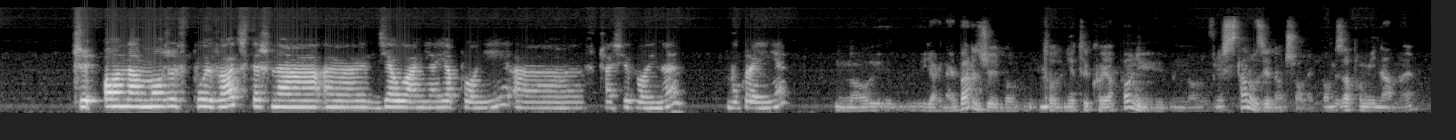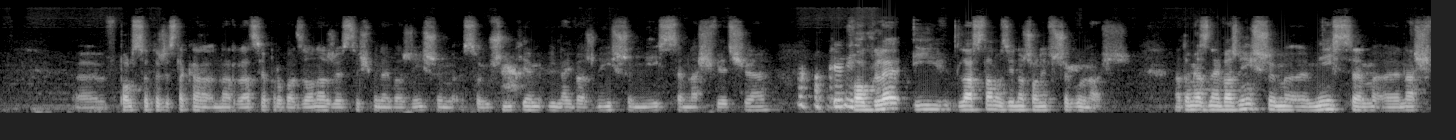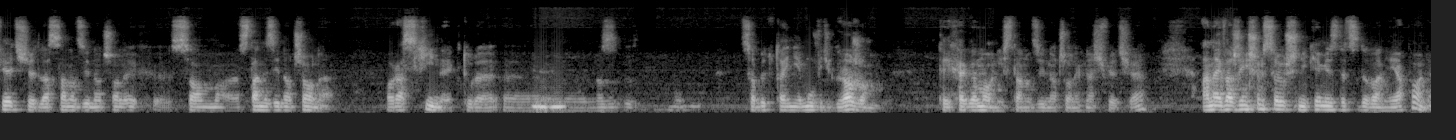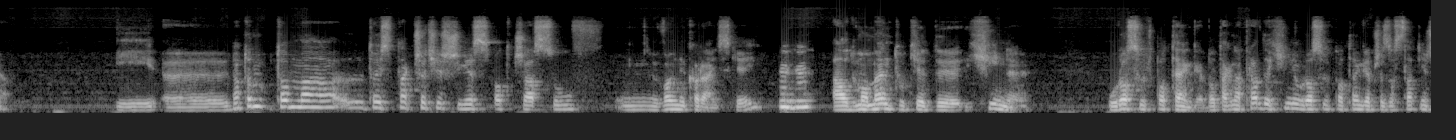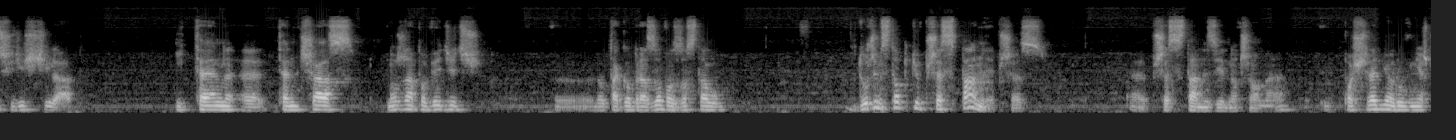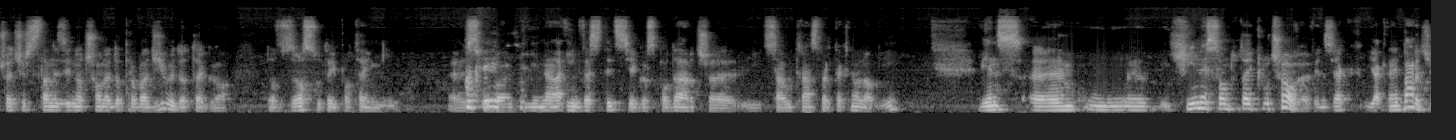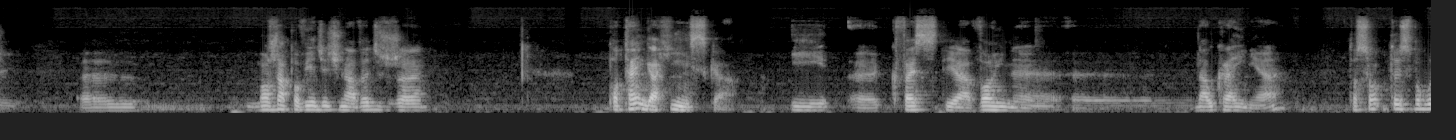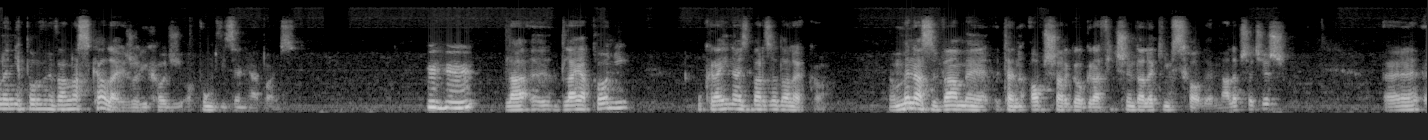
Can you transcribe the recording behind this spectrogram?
Czy ona może wpływać też na e, działania Japonii e, w czasie wojny w Ukrainie? No, jak najbardziej, bo to nie tylko Japonii, no, również Stanów Zjednoczonych, bo my zapominamy. W Polsce też jest taka narracja prowadzona, że jesteśmy najważniejszym sojusznikiem i najważniejszym miejscem na świecie w ogóle i dla Stanów Zjednoczonych w szczególności. Natomiast najważniejszym e, miejscem e, na świecie dla Stanów Zjednoczonych są Stany Zjednoczone oraz Chiny, które, e, no, co by tutaj nie mówić, grożą tej hegemonii Stanów Zjednoczonych na świecie, a najważniejszym sojusznikiem jest zdecydowanie Japonia. I e, no to, to, ma, to jest tak przecież jest od czasów wojny koreańskiej, Mhm. a od momentu, kiedy Chiny urosły w potęgę, bo tak naprawdę Chiny urosły w potęgę przez ostatnie 30 lat i ten, e, ten czas, można powiedzieć, e, no tak obrazowo został w dużym stopniu przespany przez, e, przez Stany Zjednoczone. Pośrednio również przecież Stany Zjednoczone doprowadziły do tego, do wzrostu tej potęgi z Oczywiście. uwagi na inwestycje gospodarcze i cały transfer technologii. Więc e, mm, Chiny są tutaj kluczowe, więc jak, jak najbardziej. E, Można powiedzieć nawet, że potęga chińska i e, kwestia wojny e, na Ukrainie to, są, to jest w ogóle nieporównywalna skala, jeżeli chodzi o punkt widzenia japoński. Mhm. Dla, dla Japonii Ukraina jest bardzo daleko. No my nazywamy ten obszar geograficzny Dalekim Wschodem, ale przecież e, e,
